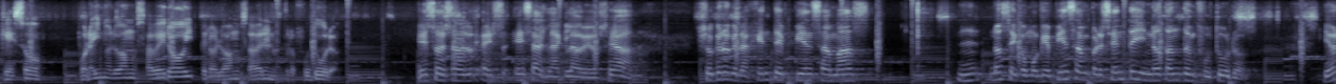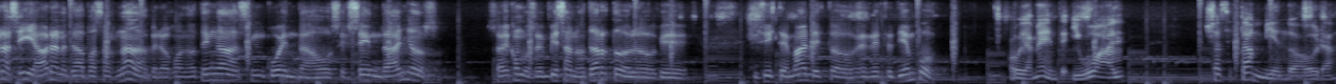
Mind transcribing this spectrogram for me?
que eso por ahí no lo vamos a ver hoy, pero lo vamos a ver en nuestro futuro. Eso es, esa es la clave, o sea, yo creo que la gente piensa más, no sé, como que piensa en presente y no tanto en futuro. Y ahora sí, ahora no te va a pasar nada, pero cuando tengas 50 o 60 años, ¿sabes cómo se empieza a notar todo lo que hiciste mal esto en este tiempo? Obviamente, igual ya se están viendo ahora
